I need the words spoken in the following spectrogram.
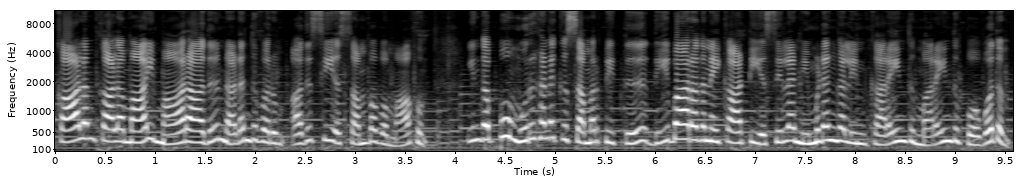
காலம் காலமாய் மாறாது நடந்து வரும் அதிசய சம்பவமாகும். இந்த பூ முருகனுக்கு சமர்ப்பித்து தீபாராதனை காட்டிய சில நிமிடங்களின் கரைந்து மறைந்து போவதும்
